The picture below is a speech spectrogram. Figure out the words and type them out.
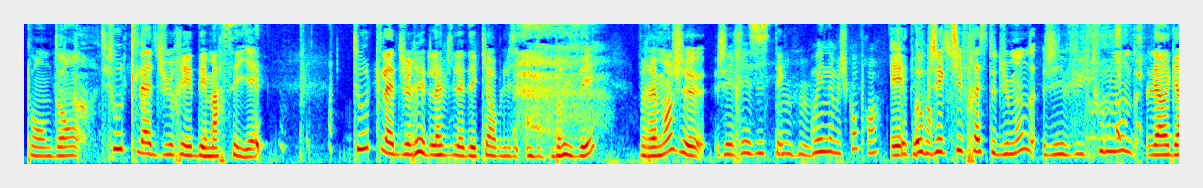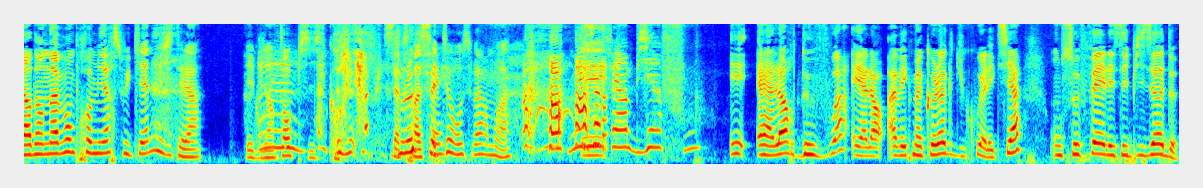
pendant toute la durée des Marseillais, toute la durée de la Villa des cœurs brisés. Vraiment, je j'ai résisté. Mhm. Oui, non, mais je comprends. Et forte. objectif reste du monde, j'ai vu tout le monde les regarder en avant-première ce week-end et j'étais là. Eh bien, tant pis. Incroyable. Ça Je fera fais. 7 euros par mois. Mais Et- ça fait un bien fou. Et alors de voir, et alors avec ma coloc du coup Alexia, on se fait les épisodes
